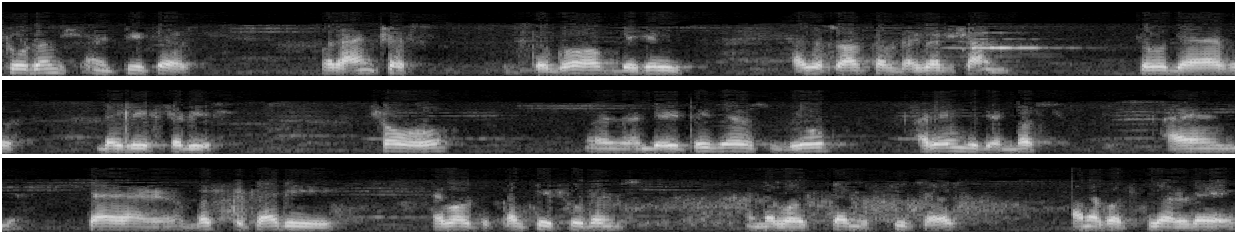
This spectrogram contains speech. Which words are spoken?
students and teachers were anxious to go up the hills as a sort of diversion to their daily studies. So, uh, the teachers group arranged a bus and ca- bus to carry about 30 students and about 10 teachers on a particular day.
